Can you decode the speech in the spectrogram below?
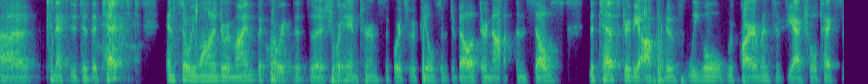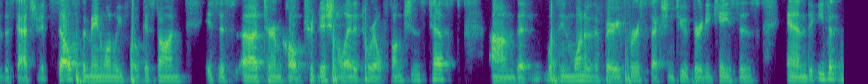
uh, connected to the text. And so we wanted to remind the court that the shorthand terms the courts of appeals have developed are not themselves the test or the operative legal requirements. It's the actual text of the statute itself. The main one we focused on is this uh, term called traditional editorial functions test um, that was in one of the very first section 230 cases. And even,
